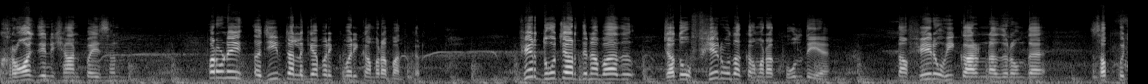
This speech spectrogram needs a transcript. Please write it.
ਖਰੌਂਚ ਦੇ ਨਿਸ਼ਾਨ ਪਏ ਸਨ। ਪਰ ਉਹਨੇ ਅਜੀਬ ਤਾਂ ਲੱਗਿਆ, ਪਰ ਇੱਕ ਵਾਰੀ ਕਮਰਾ ਬੰਦ ਕਰ ਦਿੱਤਾ। ਫਿਰ 2-4 ਦਿਨਾਂ ਬਾਅਦ ਜਦੋਂ ਫਿਰ ਉਹਦਾ ਕਮਰਾ ਖੋਲਦੇ ਆ, ਤਾਂ ਫਿਰ ਉਹੀ ਕਾਰਨ ਨਜ਼ਰ ਆਉਂਦਾ ਹੈ। ਸਭ ਕੁਝ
